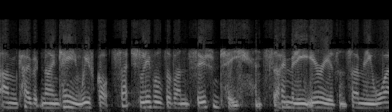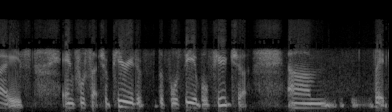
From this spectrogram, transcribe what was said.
um, COVID-19, we've got such levels of uncertainty in so many areas and so many ways, and for such a period of the foreseeable future, um, that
